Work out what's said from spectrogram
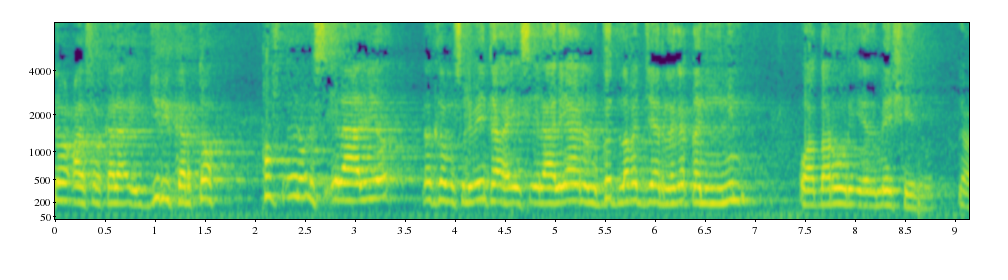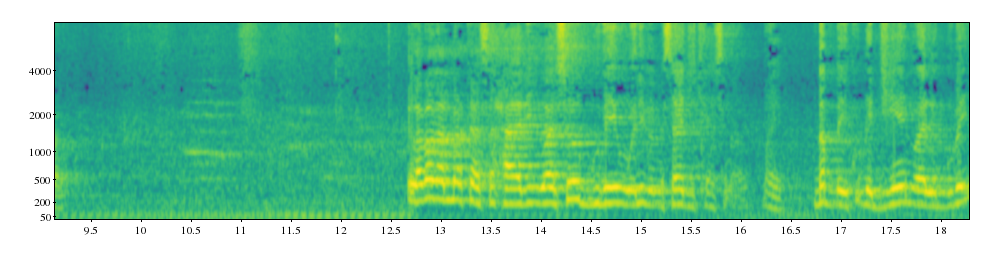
noocaas oo kale ay jiri karto qofku inuu is-ilaaliyo dadka muslimiinta ay is-ilaaliyaanun god laba jeer laga qaniinin waa daruuri iyada meesheeda nacam labadan marka saxaabi waa soo gubeen weliba masaajidkaas nacam ayb. Dab bay ku dhajiyeen waa la gubay.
